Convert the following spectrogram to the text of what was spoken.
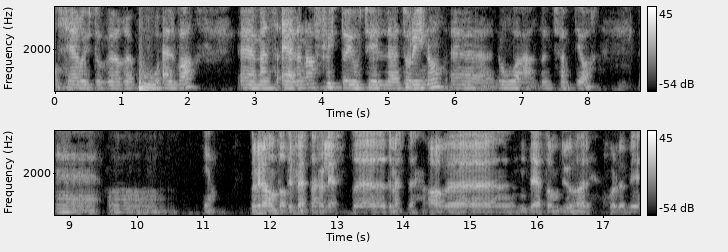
og ser utover Po-elva. Eh, mens Elena flytter jo til Torino når hun er rundt 50 år. Og ja. Nå vil jeg anta at de fleste her har lest det meste av det som du har foreløpig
